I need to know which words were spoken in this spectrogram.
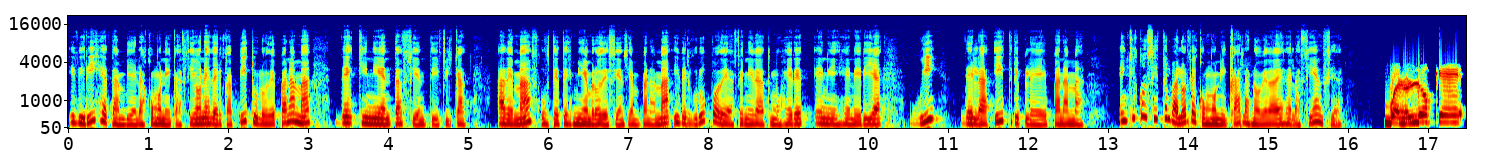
y dirige también las comunicaciones del capítulo de Panamá de 500 científicas. Además, usted es miembro de Ciencia en Panamá y del grupo de afinidad Mujeres en Ingeniería WI de la IEEE Panamá. ¿En qué consiste el valor de comunicar las novedades de la ciencia? Bueno, lo que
